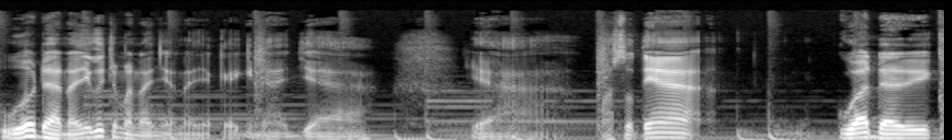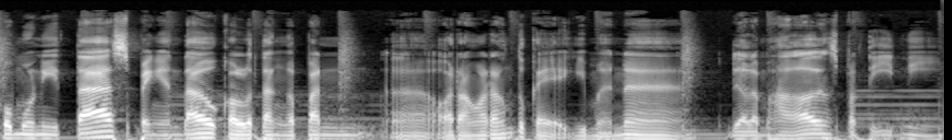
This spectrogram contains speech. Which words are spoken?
gue udah nanya gue cuma nanya-nanya kayak gini aja ya maksudnya gue dari komunitas pengen tahu kalau tanggapan eh, orang-orang tuh kayak gimana dalam hal-hal yang seperti ini.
